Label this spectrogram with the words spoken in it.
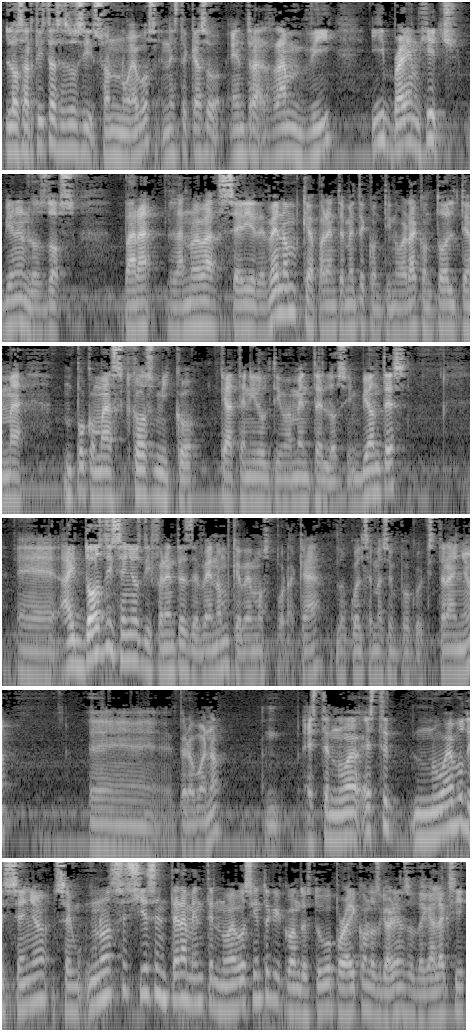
Los artistas, eso sí, son nuevos. En este caso entra Ram V y Brian Hitch. Vienen los dos para la nueva serie de Venom, que aparentemente continuará con todo el tema un poco más cósmico que ha tenido últimamente los simbiontes. Eh, hay dos diseños diferentes de Venom que vemos por acá, lo cual se me hace un poco extraño. Eh, pero bueno, este nuevo, este nuevo diseño, no sé si es enteramente nuevo, siento que cuando estuvo por ahí con los Guardians of the Galaxy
